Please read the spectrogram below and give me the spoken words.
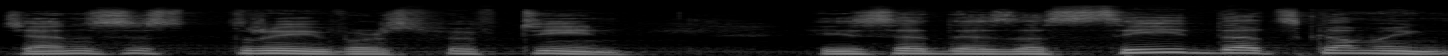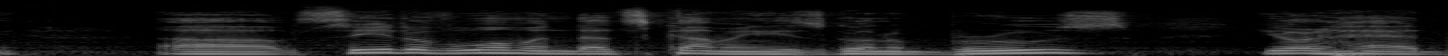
Genesis 3, verse 15, He said, There's a seed that's coming, uh, seed of woman that's coming. He's going to bruise your head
